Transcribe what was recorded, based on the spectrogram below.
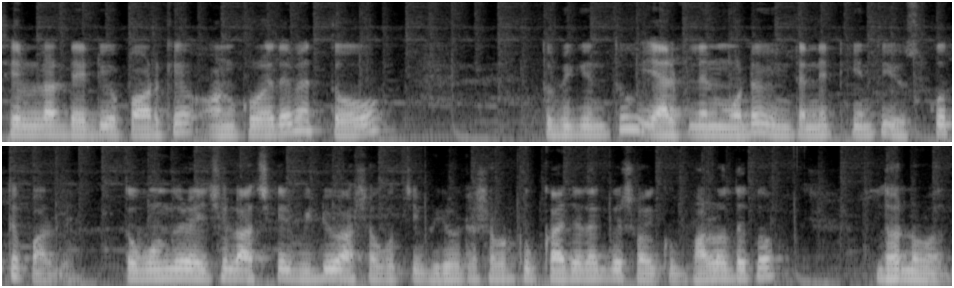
সেলুলার রেডিও পাওয়ারকে অন করে দেবে। তো তুমি কিন্তু এয়ারপ্লেন মোডেও ইন্টারনেট কিন্তু ইউজ করতে পারবে। তো বন্ধুরা, এই ছিল আজকের ভিডিও আশা করছি ভিডিওটা সবার খুব কাজে লাগবে। সবাই খুব ভালো থেকো। ধন্যবাদ।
